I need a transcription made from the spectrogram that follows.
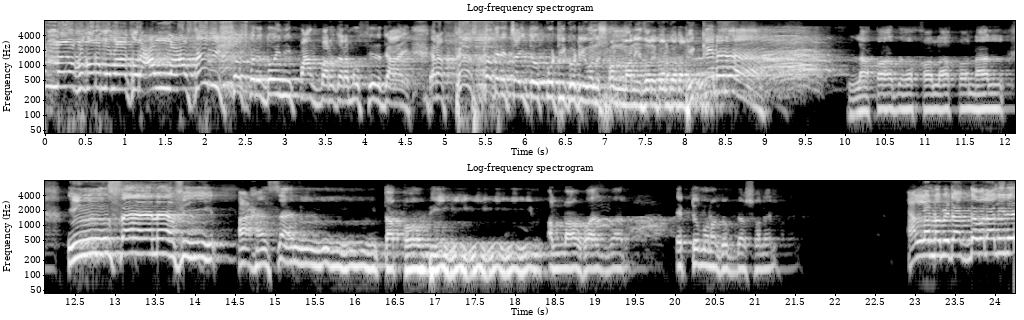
অন্যায় অপকর্ম না করে আল্লাহ আছে, বিশ্বাস করে দৈনিক পাঁচ বারো যারা মসজিদে যায়, এরা ফেস তাদের চাইতেও কোটি কোটি গুণ সম্মানী। ধরে কোন কথা ঠিক কিনা? লাকাদ খালাকনাল ইনসানা ফি আল্লাহ আকবার। একটু মনোযোগ দা শোনেন। আল্লাহ নবী ডাকতে বলে, আলী রে।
